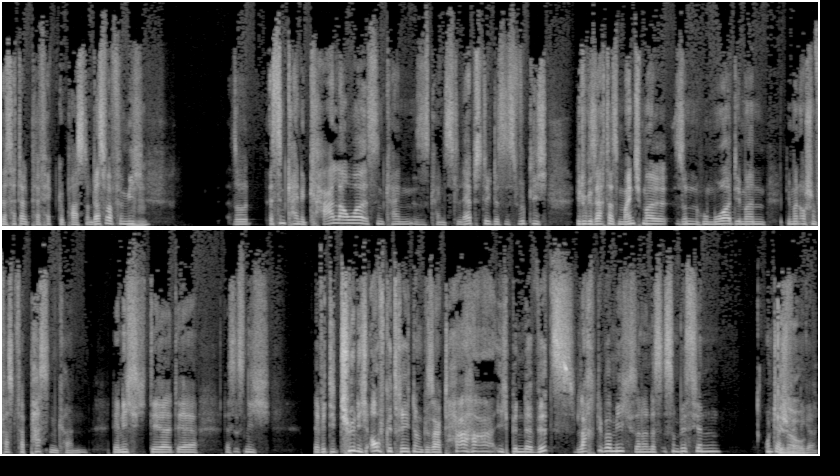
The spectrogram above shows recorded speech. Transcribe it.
das hat halt perfekt gepasst. Und das war für mich, Mhm. also es sind keine Karlauer, es sind kein, es ist kein Slapstick, das ist wirklich, wie du gesagt hast, manchmal so ein Humor, den man, den man auch schon fast verpassen kann. Der nicht, der, der, das ist nicht, da wird die Tür nicht aufgetreten und gesagt, haha, ich bin der Witz, lacht über mich, sondern das ist ein bisschen unterschwelliger.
